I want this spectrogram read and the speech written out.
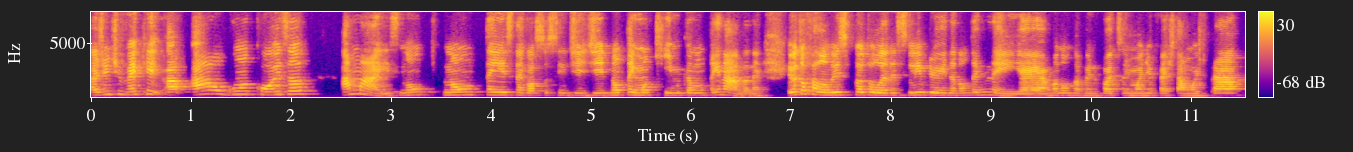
a gente vê que há, alguma coisa a mais. Não, não tem esse negócio assim de, de, não tem uma química, não tem nada, né? Eu tô falando isso porque eu tô lendo esse livro e eu ainda não terminei. A Manu também não pode se manifestar muito para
